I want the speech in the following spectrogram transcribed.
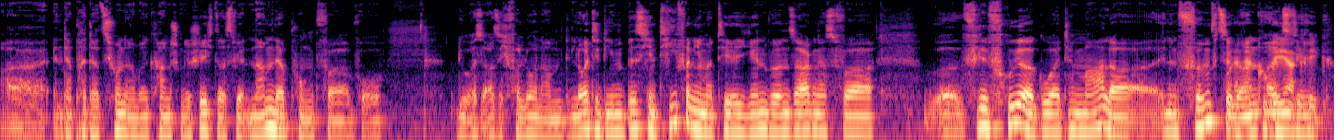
äh, Interpretation der amerikanischen Geschichte, dass Vietnam der Punkt war, wo die USA sich verloren haben. Die Leute, die ein bisschen tiefer in die Materie gehen, würden sagen, es war äh, viel früher Guatemala in den 50ern. Oder der Koreakrieg.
